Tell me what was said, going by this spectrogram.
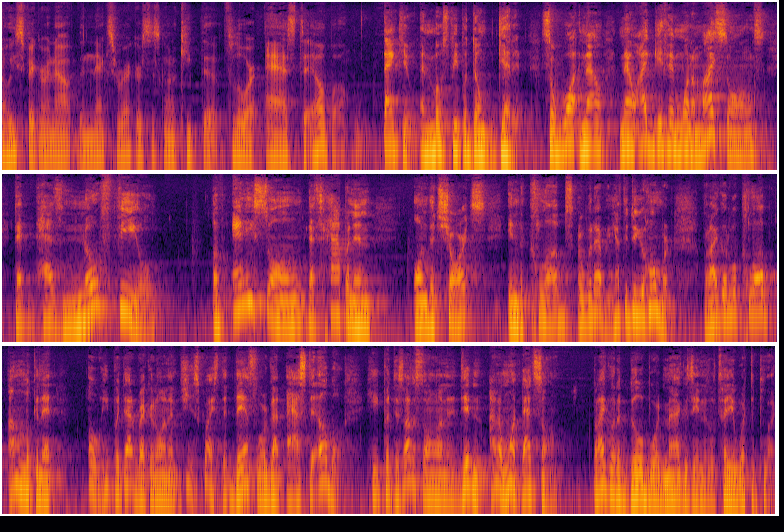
Oh, he's figuring out the next records that's going to keep the floor ass to elbow. Thank you. And most people don't get it. So what now now I give him one of my songs that has no feel of any song that's happening on the charts, in the clubs or whatever. You have to do your homework. When I go to a club, I'm looking at Oh, he put that record on, and Jesus Christ, the dance floor got ass to elbow. He put this other song on, and it didn't. I don't want that song. But I go to Billboard magazine, it'll tell you what to play.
